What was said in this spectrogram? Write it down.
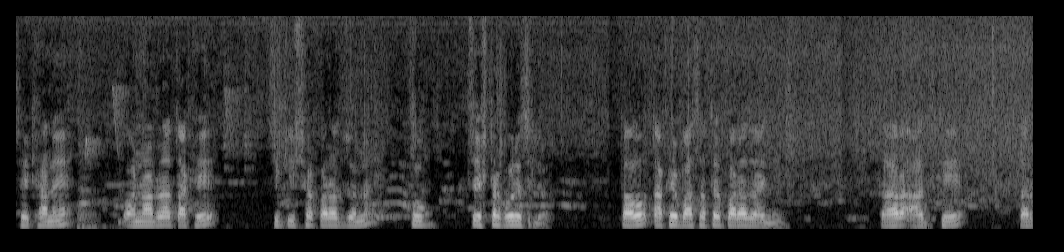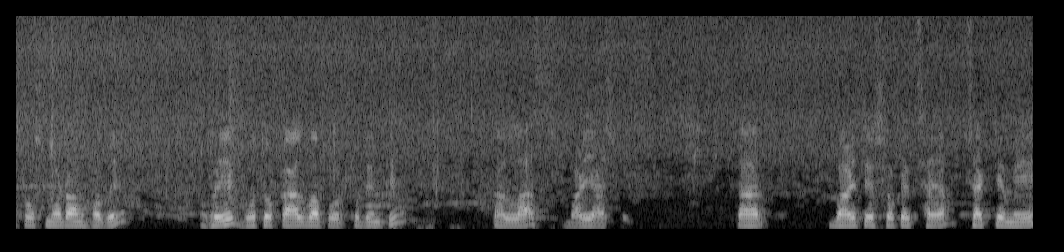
সেখানে ওনাররা তাকে চিকিৎসা করার জন্য খুব চেষ্টা করেছিল, তাও তাকে বাঁচাতে পারা যায়নি। তার আজকে তার পোস্টমর্টম হবে হয়ে গতকাল বা পরশু দিনকে তার লাশ বাড়ি আসবে। তার বাড়িতে শোকের ছায়া, চারটে মেয়ে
